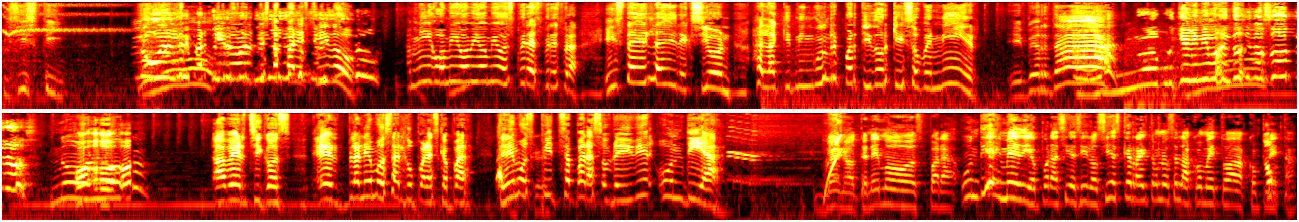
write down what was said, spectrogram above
Hiciste. ¡No, el No. repartidor desaparecido! Amigo, amigo, amigo, amigo, espera, espera, espera. Esta es la dirección a la que ningún repartidor quiso venir. ¡Es verdad! No, ¿por qué vinimos entonces nosotros? No, Oh, oh, loco. A ver, chicos, eh, planeemos algo para escapar. Tenemos pizza para sobrevivir un día. Bueno, tenemos para un día y medio, por así decirlo. Si es que Raito no se la come toda No, completa.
